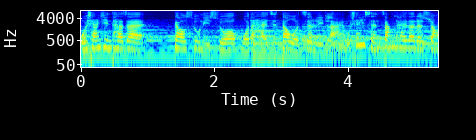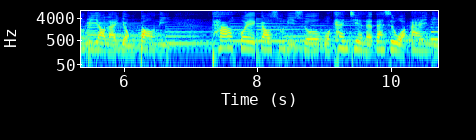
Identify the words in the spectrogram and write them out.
我相信他在。告诉你说，我的孩子到我这里来，我相信神张开他的双臂要来拥抱你。他会告诉你说，我看见了，但是我爱你，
